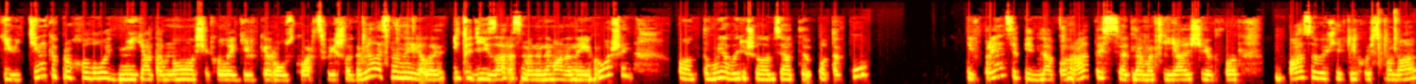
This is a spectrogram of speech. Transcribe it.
такі відтінки прохолодні. Я давно ще коли тільки Rose Quartz вийшла, дивилась на неї, але і тоді, і зараз в мене нема на неї грошей. От, Тому я вирішила взяти отаку. І, в принципі, для погратися, для макіяжів базових якихось вона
